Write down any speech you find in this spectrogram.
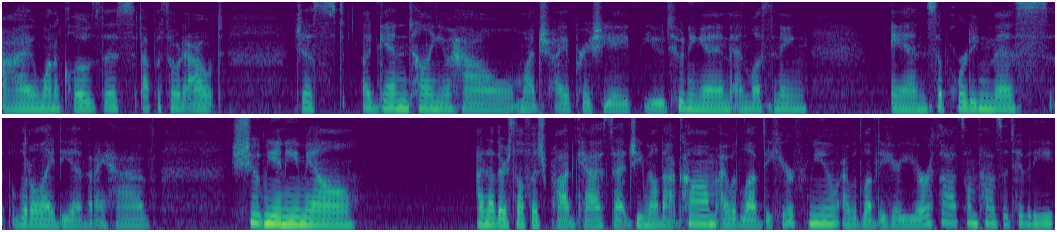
I want to close this episode out just again telling you how much I appreciate you tuning in and listening and supporting this little idea that I have, shoot me an email, another selfish podcast at gmail.com. I would love to hear from you. I would love to hear your thoughts on positivity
